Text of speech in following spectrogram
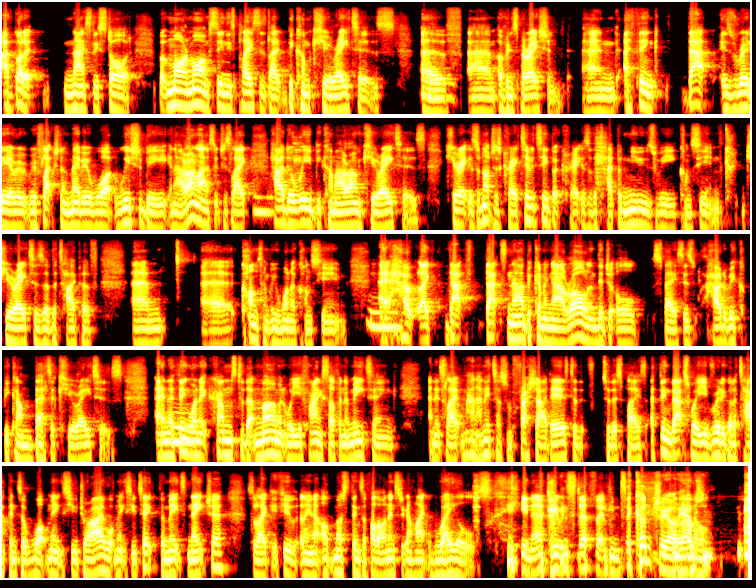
I've got it nicely stored, but more and more I'm seeing these places like become curators of mm. um, of inspiration, and I think that is really a re- reflection of maybe what we should be in our own lives, which is like, mm. how do we become our own curators? Curators of not just creativity, but curators of the type of news we consume, curators of the type of um, uh, content we want to consume. Mm. Uh, how like that that's now becoming our role in digital space is how do we become better curators? And I mm. think when it comes to that moment where you find yourself in a meeting and it's like, man, I need to have some fresh ideas to the, to this place. I think that's where you've really got to tap into what makes you drive, what makes you tick. For me, it's nature. So like if you you know most things I follow on Instagram like whales, you know, doing stuff and the country or the animal.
